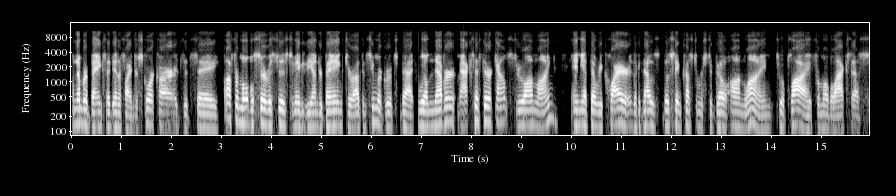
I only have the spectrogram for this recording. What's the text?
a number of banks identified in their scorecards that say offer mobile services to maybe the underbanked or other consumer groups that will never access their accounts through online and yet they'll require those those same customers to go online to apply for mobile access.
